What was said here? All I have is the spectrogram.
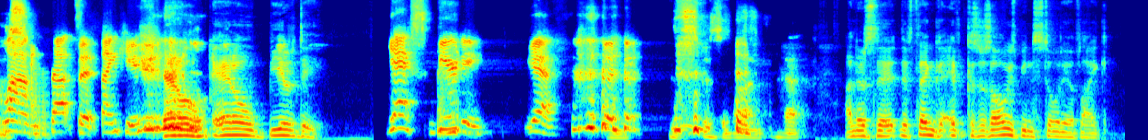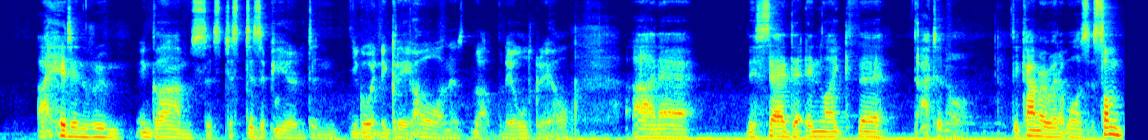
Glam, that's it. Thank you. Errol Earl Beardie. yes, Beardie. Yeah. is, is the man. Yeah. And there's the, the thing, because there's always been story of like a hidden room in Glamis that's just disappeared, and you go into the Great Hall, and it's well, the old Great Hall, and uh, they said that in like the I don't know, the can't when it was, some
